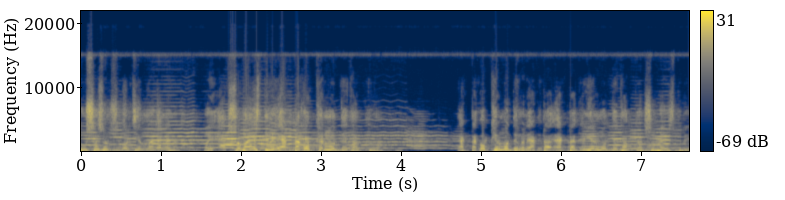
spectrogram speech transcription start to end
দুঃশাসন কি করছেন না জানেন? ওই একশো ভাইয়ের স্ত্রী একটা কক্ষের মধ্যেই থাকতো। একটা কক্ষের মধ্যে মানে একটা একটা গৃহের মধ্যে থাকতো একশো ভাই স্ত্রী।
